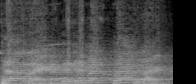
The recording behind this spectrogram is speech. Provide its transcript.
Third leg, third leg, third leg.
